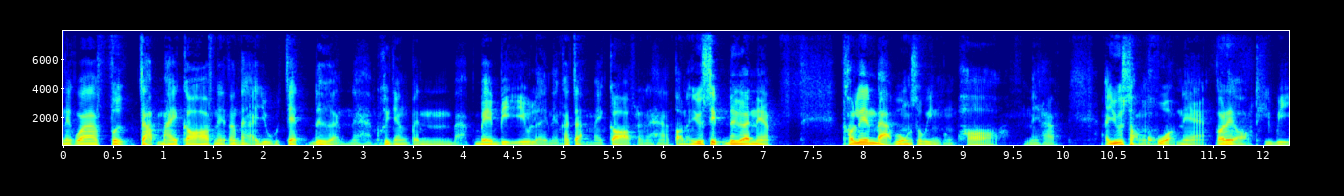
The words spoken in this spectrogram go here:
เรียกว่าฝึกจับไม้กอล์ฟเนี่ยตั้งแต่อายุ 7 เดือนนะครับคือยังเป็นแบบ baby อยู่เลยเนี่ยก็จับไม้กอล์ฟแล้วนะฮะตอนอายุ 10 เดือนเนี่ย เขาเลียนแบบวงสวิงของพ่อนะครับอายุ 2 ขวบเนี่ยก็ได้ออกทีวี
